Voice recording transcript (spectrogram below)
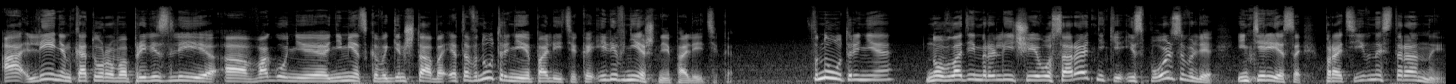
а Ленин, которого привезли а, в вагоне немецкого генштаба, это внутренняя политика или внешняя политика? Внутренняя. Но Владимир Ильич и его соратники использовали интересы противной стороны.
